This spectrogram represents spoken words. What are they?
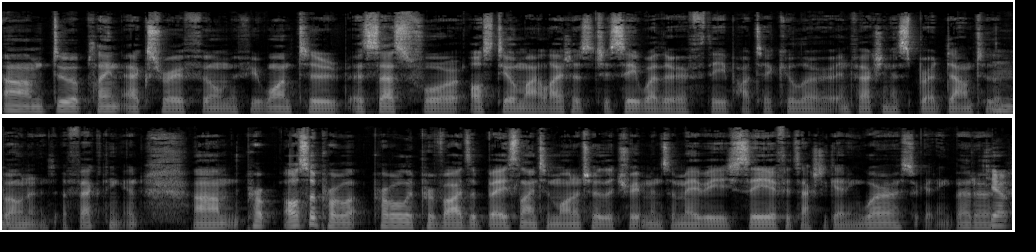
um, do a plain X-ray film if you want to assess for osteomyelitis to see whether if the particular infection has spread down to the bone and affecting it. Um, pro- also, prob- probably provides a baseline to monitor the treatment, so maybe see if it's actually getting worse or getting better. Yep.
